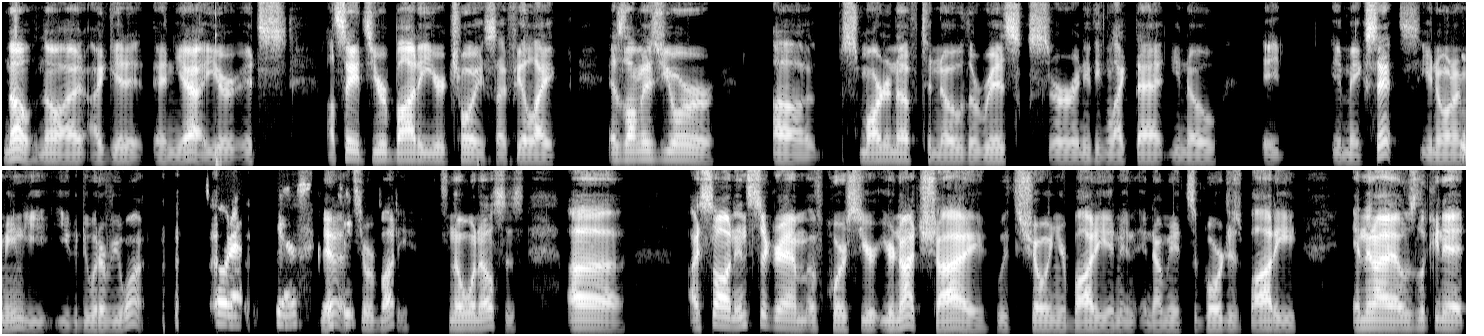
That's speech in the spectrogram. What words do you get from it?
no no i i get it and yeah you're it's i'll say it's your body your choice i feel like as long as you're uh smart enough to know the risks or anything like that you know it it makes sense you know what i mean? You you can do whatever you want. Correct. Yes, yeah it's your body it's no one else's. Uh i saw on instagram of course you're you're not shy with showing your body and and, and i mean it's a gorgeous body. And then i was looking at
